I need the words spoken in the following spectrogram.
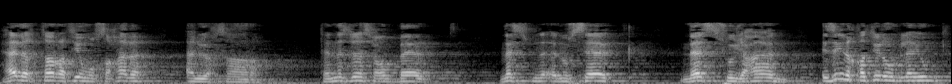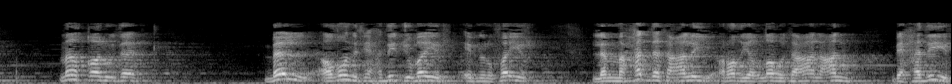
هل اغتر فيهم الصحابة؟ قالوا يا خسارة. فالناس ناس عباد ناس نساك ناس شجعان. إزاي نقاتلهم؟ لا يمكن. ما قالوا ذلك بل أظن في حديث جبير ابن نفير لما حدث علي رضي الله تعالى عنه بحديث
